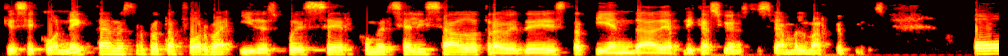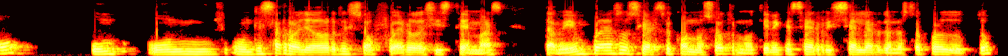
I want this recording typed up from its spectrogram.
que se conecta a nuestra plataforma y después ser comercializado a través de esta tienda de aplicaciones que se llama el Marketplace. O un, un, desarrollador de software o de sistemas también puede asociarse con nosotros, no tiene que ser reseller de nuestro producto,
